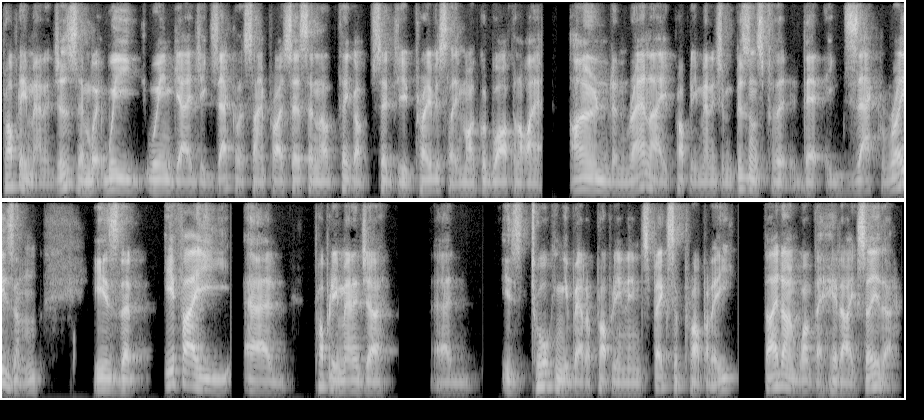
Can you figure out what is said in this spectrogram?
property managers, and we, we engage exactly the same process, and I think I've said to you previously, my good wife and I owned and ran a property management business for that exact reason, is that if a uh, property manager uh, is talking about a property and inspects a property, they don't want the headaches either.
